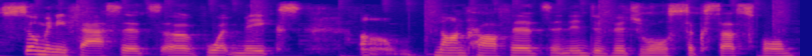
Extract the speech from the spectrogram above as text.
so many facets of what makes um, nonprofits and individuals successful.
